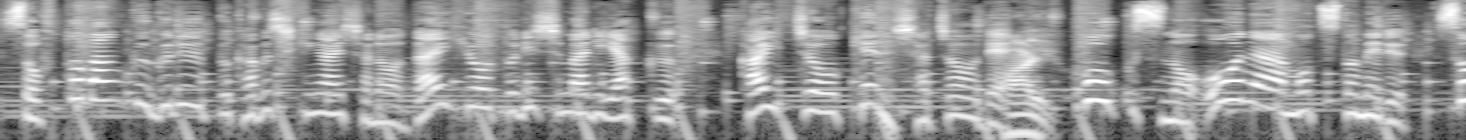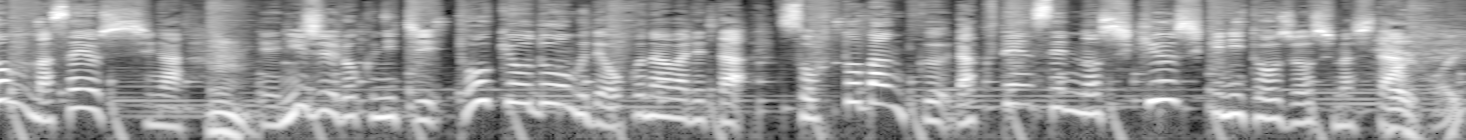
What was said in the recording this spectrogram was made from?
ソフトバンクグループ株式会社の代表取締役会長兼社長で、はい。ホークスのオーナーも務める孫正義氏が、うん。えー26日東京ドームで行われたソフトバンク楽天戦の始球式に登場しました、はいはい。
